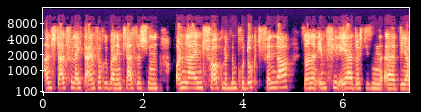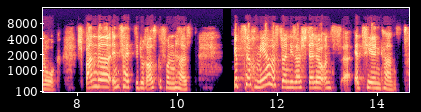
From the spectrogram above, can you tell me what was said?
anstatt vielleicht einfach über einen klassischen Online-Shop mit einem Produktfinder, sondern eben viel eher durch diesen äh, Dialog. Spannende Insights, die du rausgefunden hast. Gibt es noch mehr, was du an dieser Stelle uns äh, erzählen kannst?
